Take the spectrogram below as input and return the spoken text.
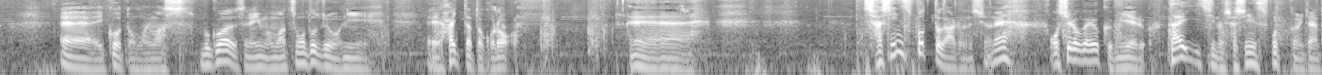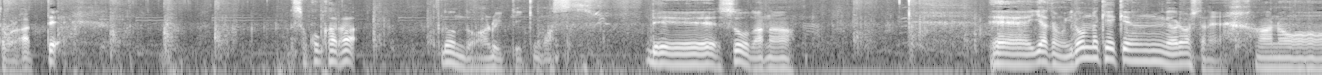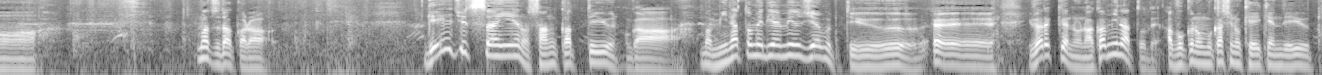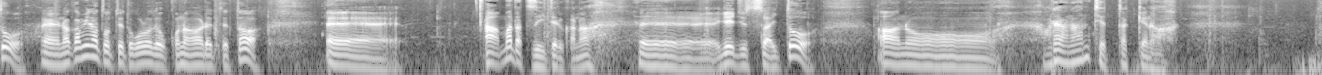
えー、行こうと思います。僕はですね今松本城に、えー、入ったところえー、写真スポットがあるんですよね。お城がよく見える。第一の写真スポットみたいなところがあってそこからどんどん歩いていきます。でそうだな。えー、いやでもいろんな経験がありましたね。あのー、まずだから芸術祭への参加っていうのが、まあ、港メディアミュージアムっていう、えー、茨城県の中港であ僕の昔の経験で言うと、えー、中港っていうところで行われてた、えー、あまだ続いてるかな、えー、芸術祭とあの、あれは何て言ったっけな。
